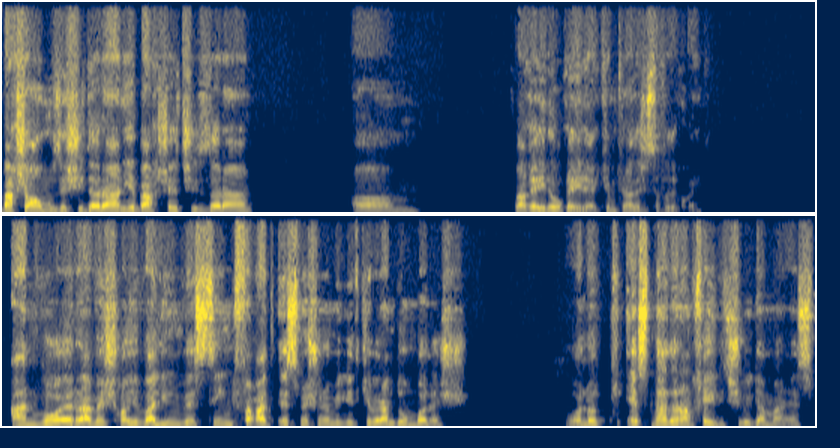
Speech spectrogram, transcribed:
بخش آموزشی دارن یه بخش چیز دارن و غیره و غیره که می‌تونید ازش استفاده کنید. انواع روش های value investing فقط اسمشون رو میگید که برم دنبالش. والا اسم ندارن خیلی. چی بگم من اسم؟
